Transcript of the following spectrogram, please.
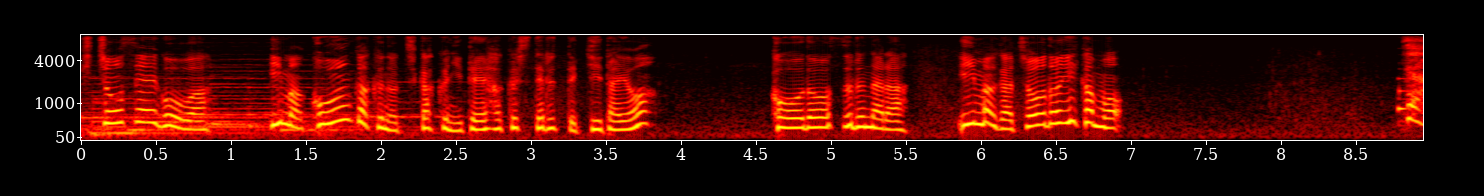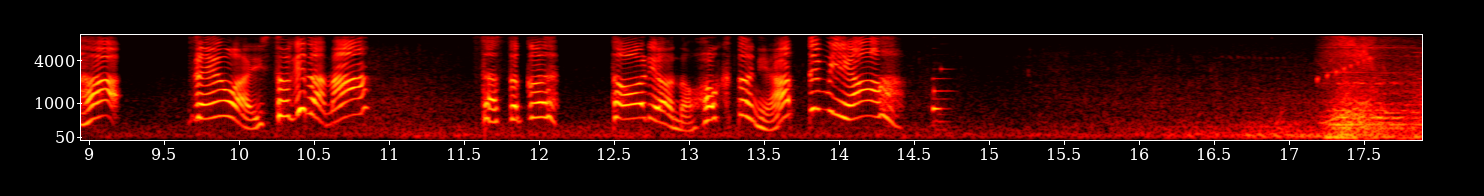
市長整合は今幸運閣の近くに停泊してるって聞いたよ。行動するなら今がちょうどいいかも。じゃあ善は急げだな。早速棟梁の北斗に会ってみよう。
